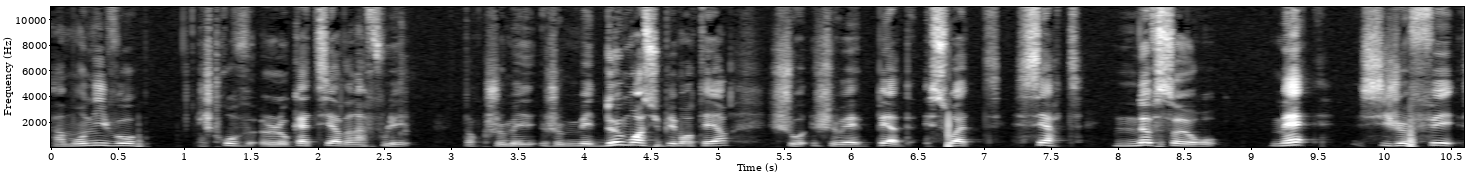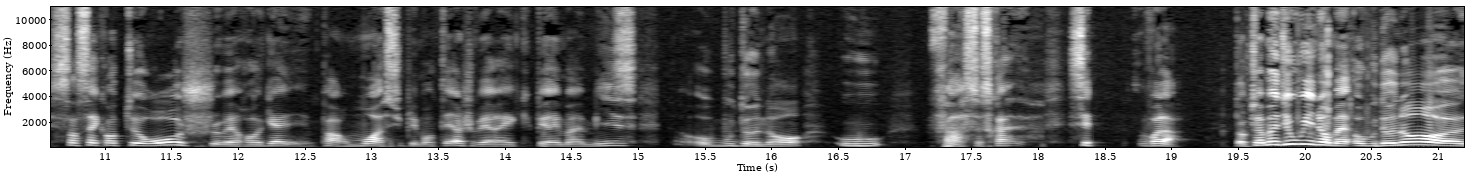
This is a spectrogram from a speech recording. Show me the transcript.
à mon niveau, je trouve un locataire dans la foulée, donc je, mets, je mets deux mois supplémentaires, je, vais perdre soit, certes, 900 euros, mais si je fais 150 euros, je vais regagner par mois supplémentaire, je vais récupérer ma mise au bout d'un an, ou, enfin, ce sera, c'est, voilà. Donc tu vas me dire, oui, non, mais au bout d'un an, euh,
